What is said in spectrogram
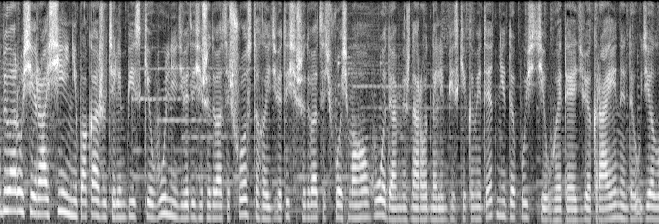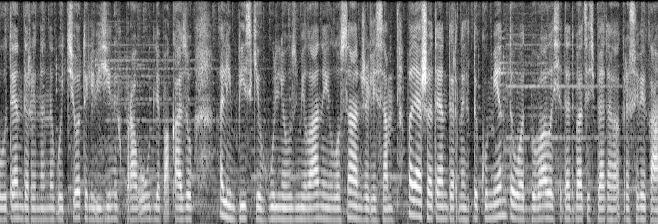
У Беларусі Росіі не пакажуць алімпійскія гульні 2026 і 2028 года. Міжнародны алімпійскі камітэт не дапусціў гэтыя дзве краіны да ўдзелу ў тэндары на набыццё тэлевізійных правоў для паказу алімпійскіх гульняў з Мілана і лос-анджелеса. Падача тэндерных дакументаў адбывалася да 25 красавіка.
